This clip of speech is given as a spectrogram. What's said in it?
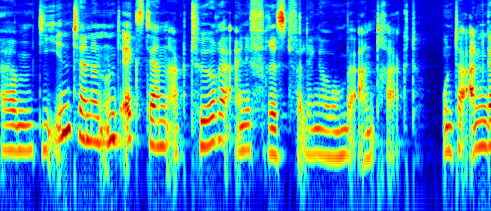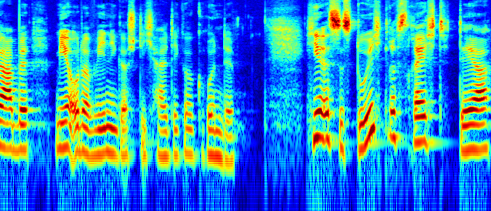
ähm, die internen und externen Akteure eine Fristverlängerung beantragt unter Angabe mehr oder weniger stichhaltiger Gründe. Hier ist das Durchgriffsrecht der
